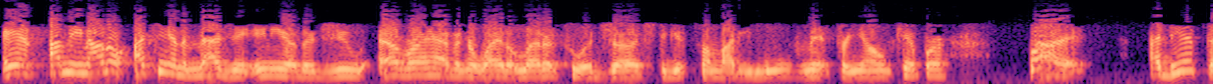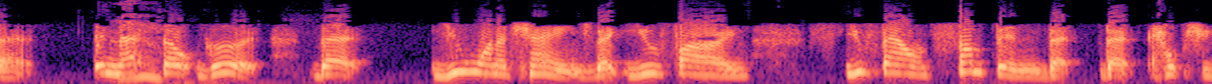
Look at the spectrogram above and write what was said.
And I mean, I don't, I can't imagine any other Jew ever having to write a letter to a judge to get somebody movement for Yom Kippur, but I did that. And that yeah. felt good that you want to change, that you find you found something that that helps you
